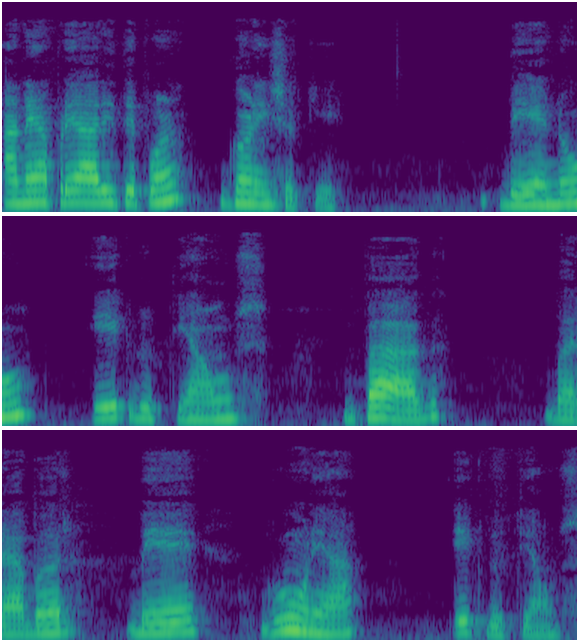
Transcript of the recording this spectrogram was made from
આને આપણે આ રીતે પણ ગણી શકીએ. બેનો એક દૂતિયાંશ ભાગ બરાબર બે ગુણ્યા એક દૃત્યાંશ.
